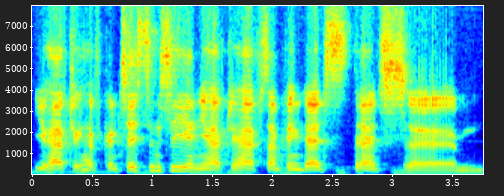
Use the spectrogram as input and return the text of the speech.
You have to have consistency, and you have to have something that's that's um,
